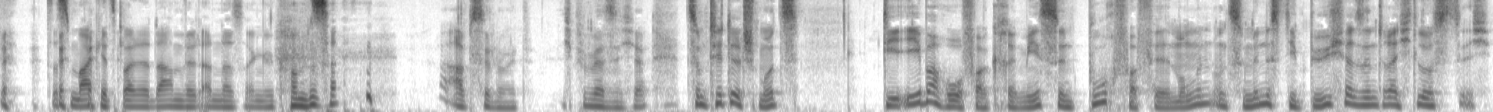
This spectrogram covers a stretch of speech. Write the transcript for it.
das mag jetzt bei der Damenwelt anders angekommen sein. Absolut. Ich bin mir sicher. Zum Titelschmutz. Die Eberhofer-Krimis sind Buchverfilmungen und zumindest die Bücher sind recht lustig.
